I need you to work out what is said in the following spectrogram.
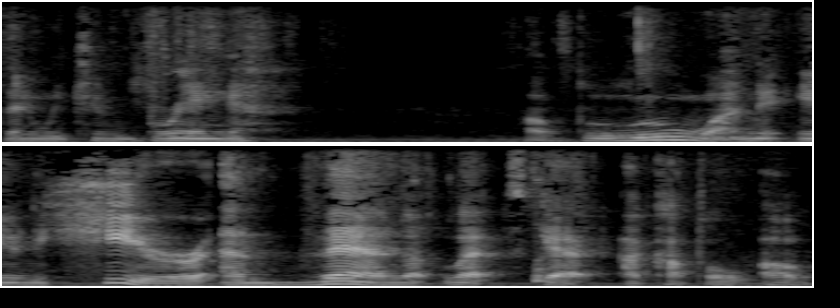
Then we can bring a blue one in here and then let's get a couple of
